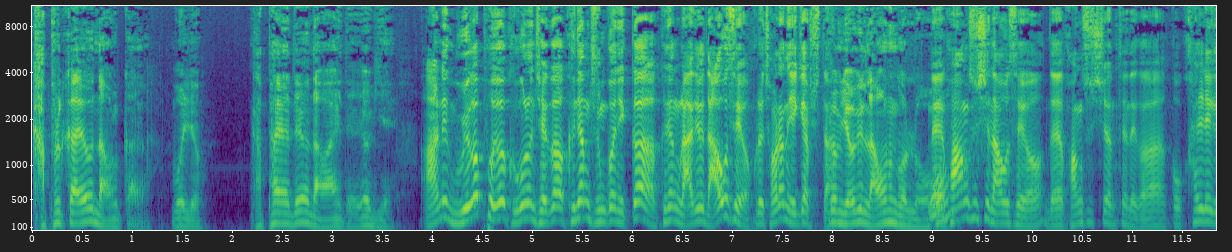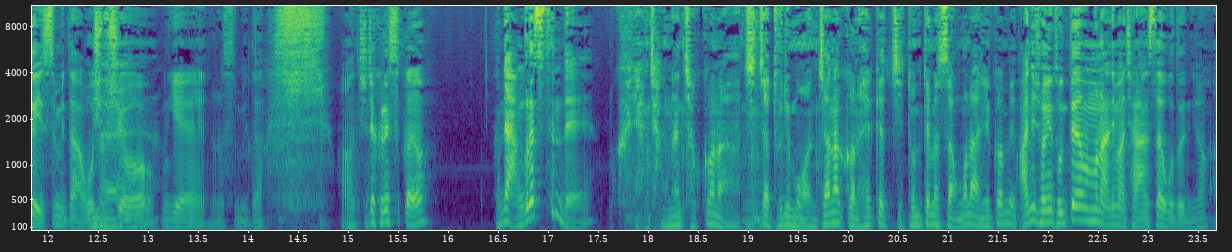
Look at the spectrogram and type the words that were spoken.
갚을까요? 나올까요? 뭘요? 갚아야 돼요? 나와야 돼요? 여기에. 아니 왜 갚아요? 그거는 제가 그냥 준 거니까 그냥 라디오 나오세요. 그래 저랑 얘기합시다. 그럼 여기 나오는 걸로. 네, 광수 씨 나오세요. 네, 광수 씨한테 내가 꼭 할 얘기가 있습니다. 오십시오. 네. 예, 그렇습니다. 아, 진짜 그랬을까요? 근데 안 그랬을 텐데. 그냥 장난쳤거나 진짜 둘이 뭐 언짢았거나 했겠지. 돈 때문에 싸운 건 아닐 겁니다. 아니 저희 돈 때문 아니면 잘 안 싸우거든요.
